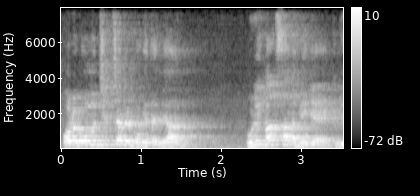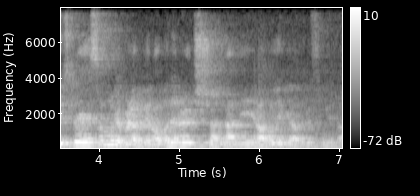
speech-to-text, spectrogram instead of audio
오늘 본문 7절을 보게 되면 우리 각 사람에게 그리스도의 선물의 분량대로 은혜를 주셨나니라고 얘기하고 있습니다.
